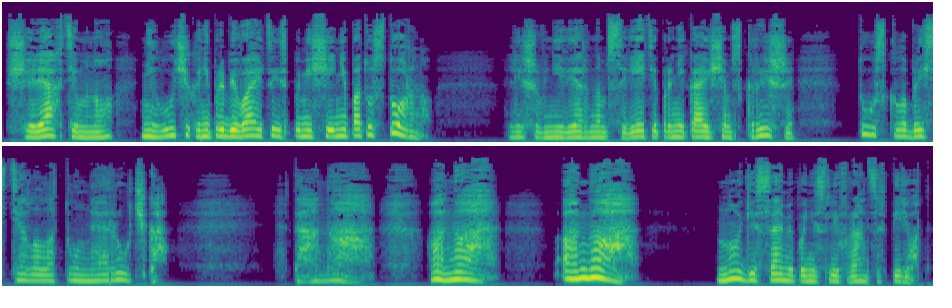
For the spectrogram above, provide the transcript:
В щелях темно, ни лучика не пробивается из помещения по ту сторону. Лишь в неверном свете, проникающем с крыши, тускло блестела латунная ручка. «Это она! Она! Она!» Ноги сами понесли Франца вперед.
